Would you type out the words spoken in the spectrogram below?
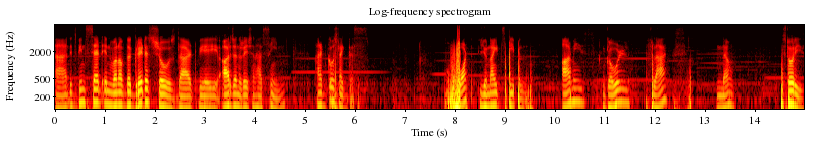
and it's been said in one of the greatest shows that we our generation has seen and it goes like this what unites people armies gold flags no stories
